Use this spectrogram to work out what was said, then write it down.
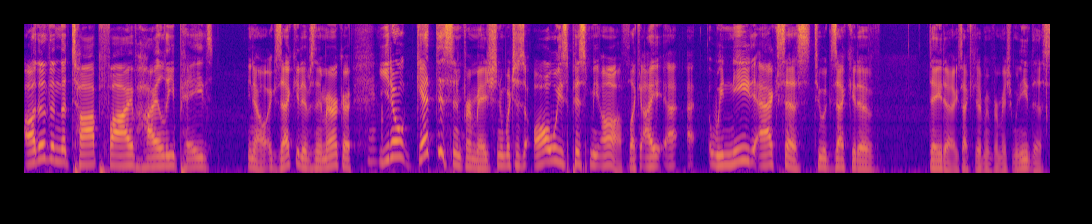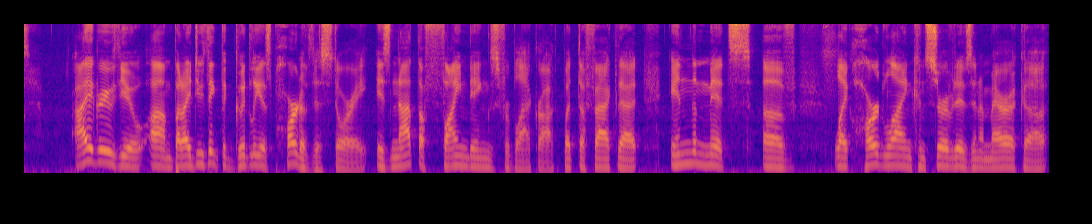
other than the top five highly paid you know executives in America, Yeah. you don't get this information, which has always pissed me off. Like I, I, I we need access to executive data, executive information. We need this. I agree with you, um, but I do think the goodliest part of this story is not the findings for BlackRock, but the fact that in the midst of like hardline conservatives in America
